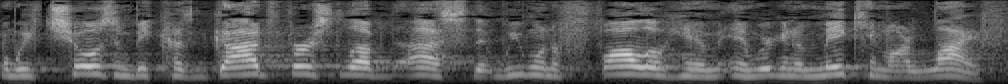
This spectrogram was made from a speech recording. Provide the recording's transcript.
and we've chosen because God first loved us that we want to follow Him and we're going to make Him our life.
